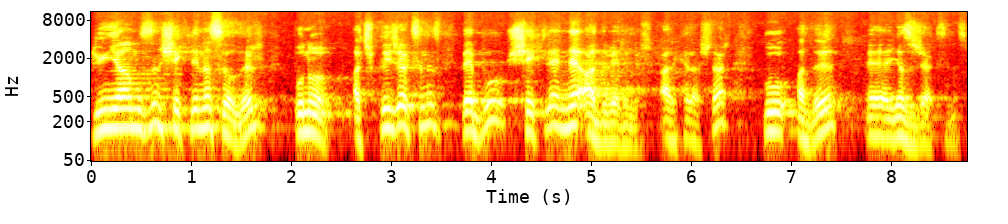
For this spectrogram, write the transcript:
dünyamızın şekli nasıldır? Bunu açıklayacaksınız ve bu şekle ne ad verilir arkadaşlar? Bu adı e, yazacaksınız.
